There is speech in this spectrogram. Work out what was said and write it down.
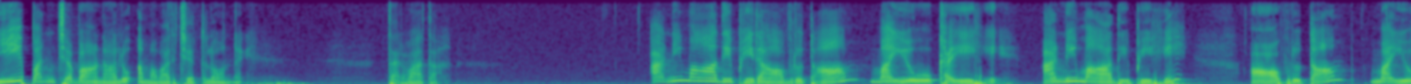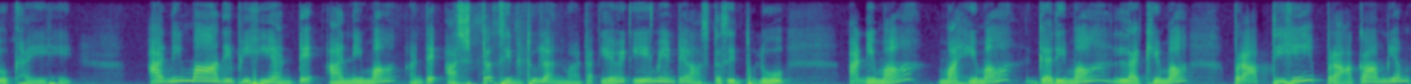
ఈ పంచబాణాలు అమ్మవారి చేతిలో ఉన్నాయి. తర్వాత అణిమాదిభిరావృతాం మయూఖై. అణిమాదిభి ఆవృతాం మయూఖై. అణిమాదిభి అంటే అనిమ అంటే అష్టసిద్ధులు అనమాట ఏమి ఏమేంటి అష్టసిద్ధులు? అనిమ మహిమ గరిమ లఖిమ ప్రాప్తి ప్రాకామ్యం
